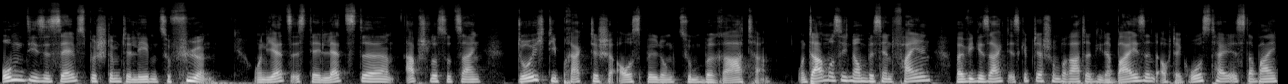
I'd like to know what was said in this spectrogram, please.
um dieses selbstbestimmte Leben zu führen? Und jetzt ist der letzte Abschluss sozusagen durch die praktische Ausbildung zum Berater. Und da muss ich noch ein bisschen feilen, weil wie gesagt, es gibt ja schon Berater, die dabei sind, auch der Großteil ist dabei.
